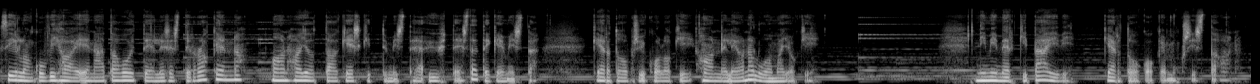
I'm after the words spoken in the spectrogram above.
Silloin kun viha ei enää tavoitteellisesti rakenna, vaan hajottaa keskittymistä ja yhteistä tekemistä, kertoo psykologi Hanne-Leona Luomajoki. Nimimerkki Päivi kertoo kokemuksistaan.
